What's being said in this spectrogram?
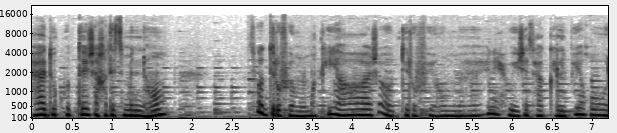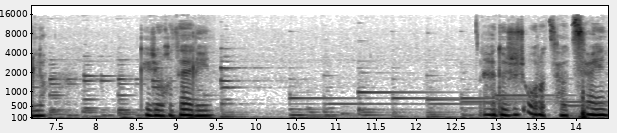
هادوك déjà خديت منهم. soit ديرو فيهم المكياج أو ديرو فيهم يعني حويجات هكا البيغو ولا كيجيو غزالين. هادو جوج أورو تسعة وتسعين.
